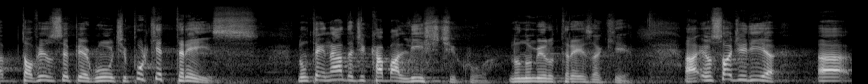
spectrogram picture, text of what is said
ah, talvez você pergunte, por que três? Não tem nada de cabalístico no número três aqui. Ah, eu só diria, ah,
